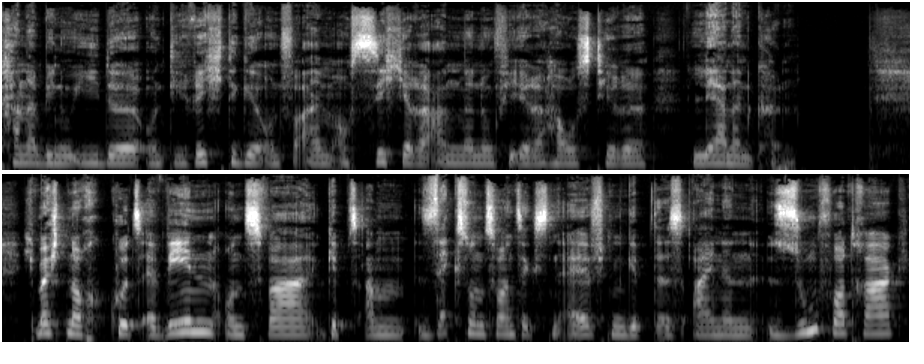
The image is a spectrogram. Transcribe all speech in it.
Cannabinoide und die richtige und vor allem auch sichere Anwendung für ihre Haustiere lernen können. Ich möchte noch kurz erwähnen, und zwar gibt es am 26.11. gibt es einen Zoom-Vortrag,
